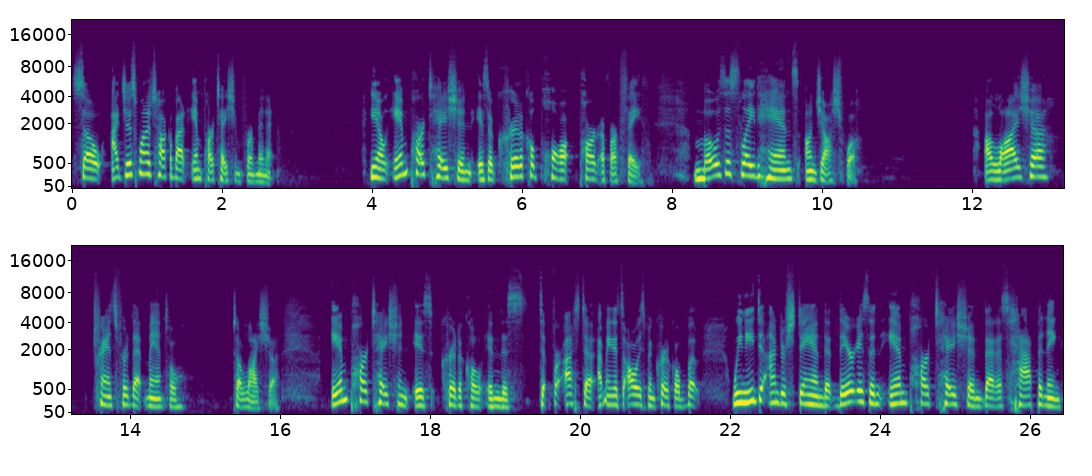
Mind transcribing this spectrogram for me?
So I just want to talk about impartation for a minute. You know, impartation is a critical part of our faith. Moses laid hands on Joshua. Elijah transferred that mantle to Elisha. Impartation is critical in this to, for us to, I mean, it's always been critical, but we need to understand that there is an impartation that is happening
